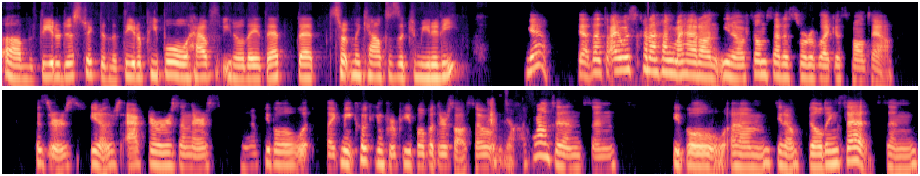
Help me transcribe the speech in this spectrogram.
um, the theater district and the theater people have you know they that that certainly counts as a community. Yeah, yeah. That's I always kind of hung my hat on. You know, a film set is sort of like a small town because there's you know there's actors and there's you know people like me cooking for people but there's also you know, accountants and people um you know building sets and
